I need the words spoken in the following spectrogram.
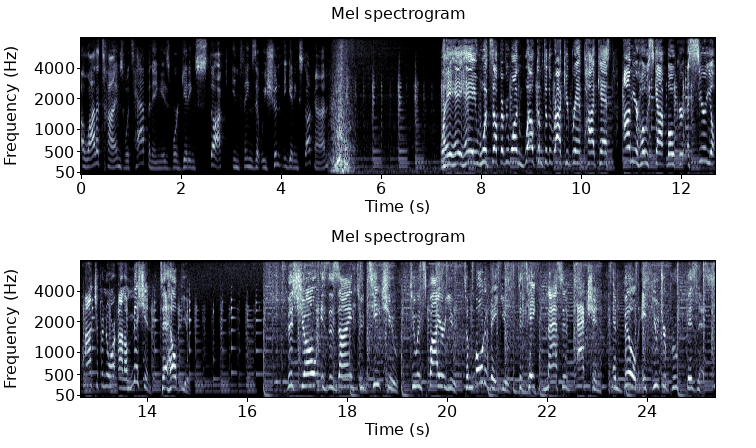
a lot of times what's happening is we're getting stuck in things that we shouldn't be getting stuck on. Well, hey, hey, hey, what's up, everyone? Welcome to the Rock Your Brand podcast. I'm your host, Scott Voelker, a serial entrepreneur on a mission to help you. This show is designed to teach you, to inspire you, to motivate you to take massive action and build a future proof business.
